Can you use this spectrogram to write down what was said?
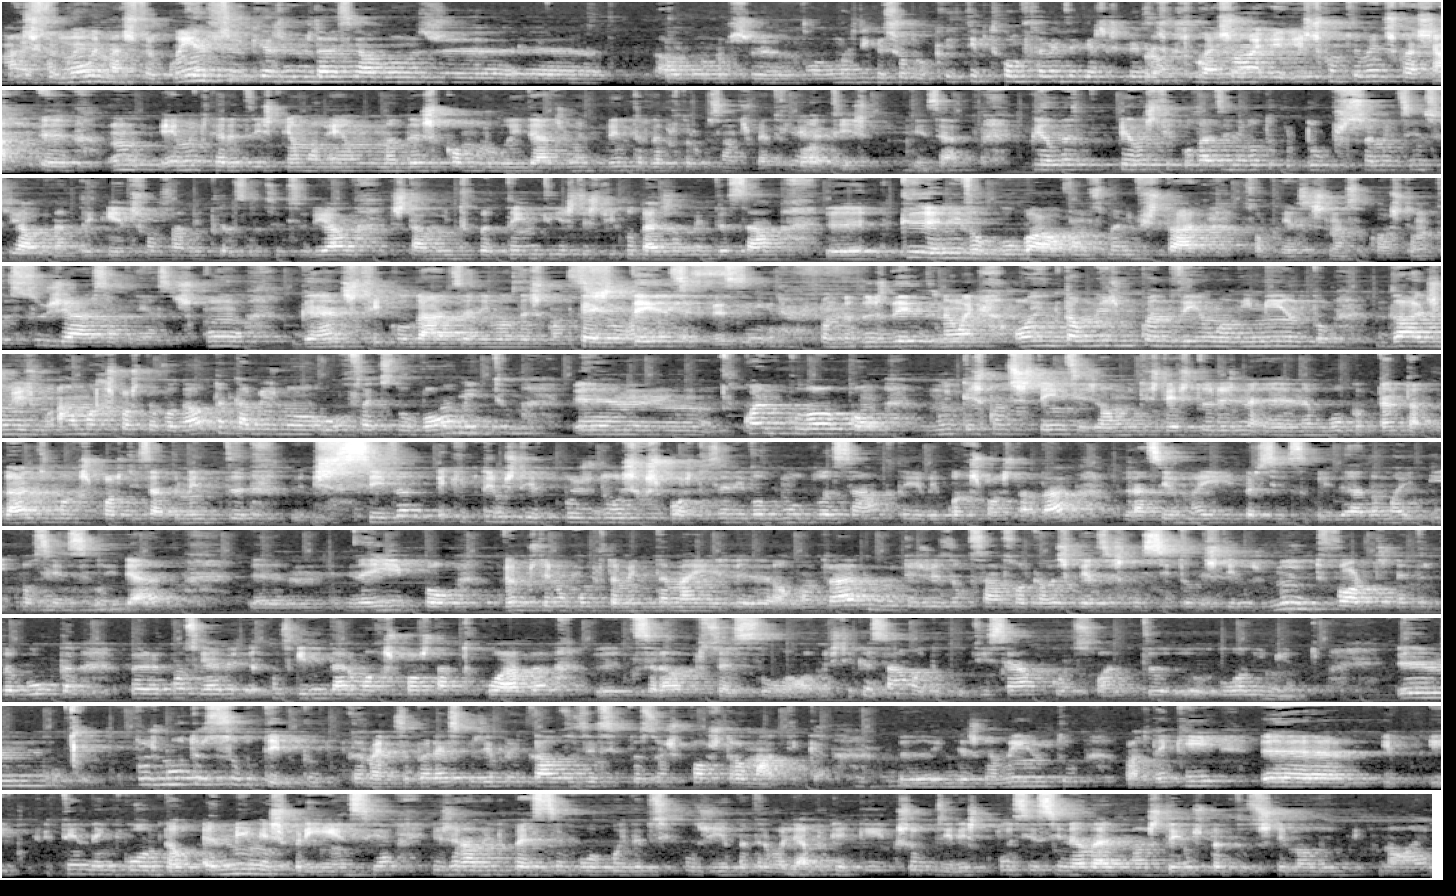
mais, mais comum e mais frequente. Queres, queres nos dar assim alguns uh, alguns, eh, algumas dicas sobre o que tipo de comportamento é que estas crianças Pronto, quais são estes comportamentos? Quais são? Eh, um, é muito característico, é uma, é uma das comorbilidades muito dentro da perturbação do espectro do é. autismo, exato. Pela, pelas dificuldades a nível do, do, processamento sensorial, portanto, aqui a disfunção de integração sensorial está muito patente e estas dificuldades de alimentação, eh, que a nível global vão se manifestar, são crianças que não se gostam de sujar, são crianças com grandes dificuldades a nível das consistências, ponta dos dedos, não é? Ou então, mesmo quando vêem um alimento, dá-lhes mesmo, há uma resposta vagal, portanto, há mesmo o reflexo do vômito. Um, quando colocam muitas consistências ou muitas texturas na, na boca, portanto, dá-lhes uma resposta exatamente excessiva. Aqui podemos ter depois duas respostas a nível de modulação, que tem a ver com a resposta a dar, poderá ser uma hipersensibilidade ou uma hipossensibilidade. Na hipo, vamos ter um comportamento também uh, ao contrário, muitas vezes o que são são aquelas crianças que necessitam de estímulos muito fortes dentro da boca para conseguirem, conseguirem dar uma resposta adequada, uh, que será o processo, a mastigação, a deglutição, consoante o, o alimento. Um, depois, no outro subtipo, que também desaparece, por exemplo, em causas em situações pós-traumáticas, uhum. uh, engasgamento, pronto, aqui, uh, e, e, tendo em conta a minha experiência, eu geralmente peço sempre o apoio da psicologia para trabalhar, porque aqui, costumo dizer, este polícia sinalado que nós temos, tanto o sistema límbico, não é?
